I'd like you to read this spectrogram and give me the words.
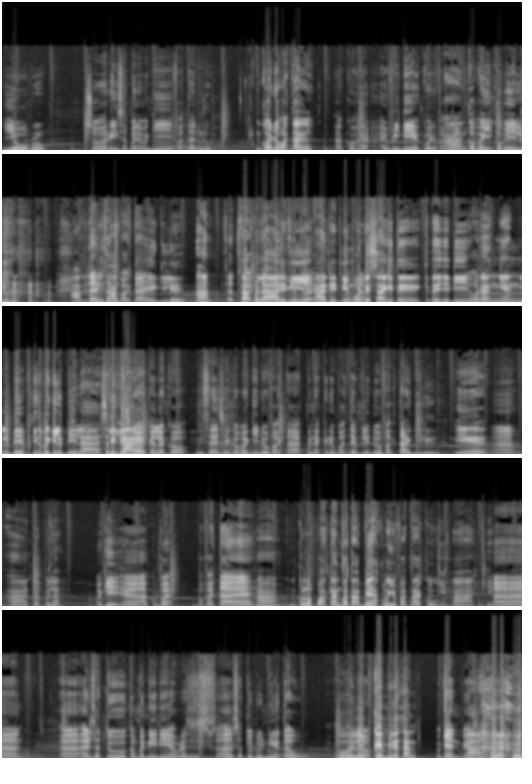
Yo bro So hari ni siapa nak bagi fakta dulu Kau ada fakta ke? Aku ha- every day aku ada fakta Ha, kau bagi kau punya dulu Aku, Dia tak ada satu fakta je gila Ha? satu Tak apalah hari ni satu hari ni modest lah kita kita jadi orang yang lebih kita bagi lebih lah Gila sedekah kau, kan. Kalau kau Misalnya macam kau bagi dua fakta Aku nak kena buat template dua fakta gila Ya. ha? Ah tak apalah. Okay uh, Aku buat Buat fakta eh Ha kalau fakta kau tak best aku bagi fakta aku. Okay. Ha okey. uh, uh, Ada satu company ni Aku rasa uh, Satu dunia tahu oh ni kalau- bukan binatang. Bukan Bukan Ah.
